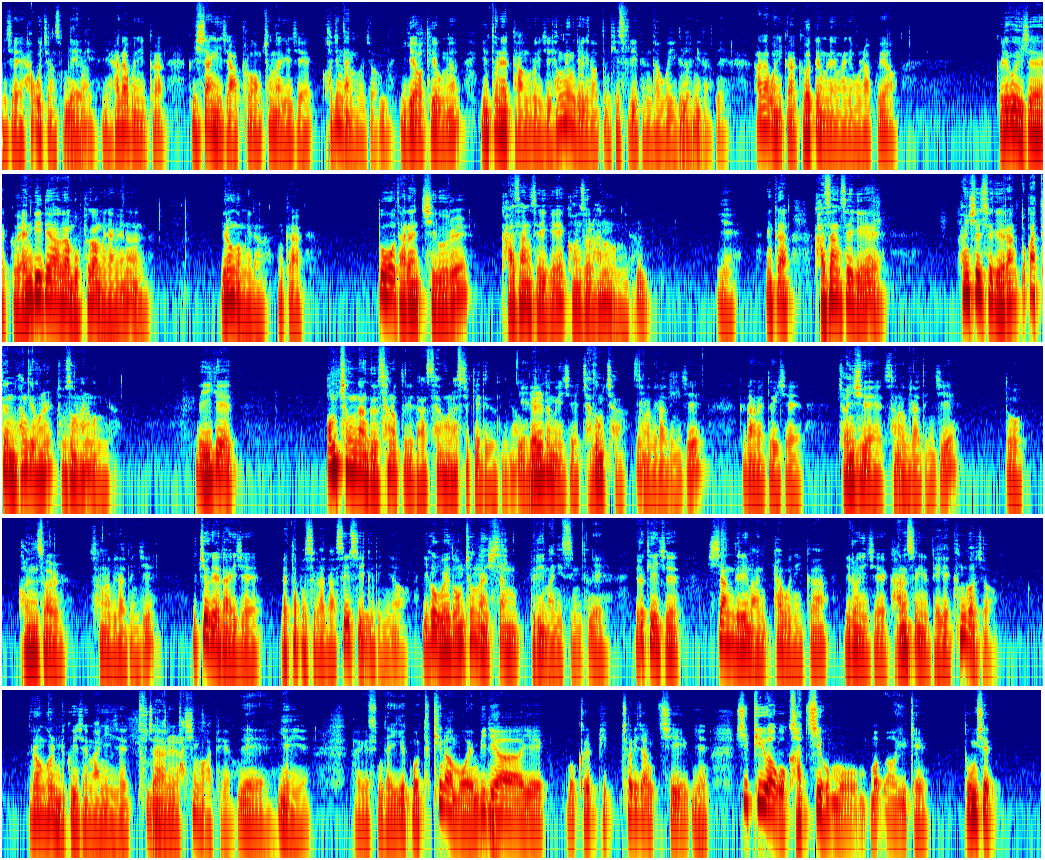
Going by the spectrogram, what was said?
이제 하고 있지 않습니까? 네네. 예, 하다 보니까 그 시장이 이제 앞으로 엄청나게 이제 커진다는 거죠. 음. 이게 어떻게 보면 인터넷 다음으로 이제 혁명적인 어떤 기술이 된다고 얘기를 합니다. 네. 하다 보니까 그것 때문에 많이 올랐고요. 그리고 이제 그 엔비디아가 목표가 뭐냐면은 이런 겁니다. 그러니까 또 다른 지구를 가상 세계에 건설하는 겁니다. 음. 예. 그러니까 가상 세계에 현실 세계랑 똑같은 환경을 조성을 하는 겁니다. 근데 이게 엄청난 그 산업들이 다 사용을 할 수 있게 되거든요. 예. 예를 들면 이제 자동차 산업이라든지 그 다음에 또 이제 전시회 산업이라든지 또 건설 산업이라든지 이쪽에 다 이제 메타버스가 다 쓰일 수 있거든요. 이거 외에도 엄청난 시장들이 많이 있습니다. 네. 이렇게 이제 시장들이 많다 보니까 이런 이제 가능성이 되게 큰 거죠. 그런 걸 믿고 이제 많이 이제 투자를 하신 것 같아요. 네. 예, 예. 알겠습니다. 이게 뭐 특히나 뭐 엔비디아의 뭐 그래픽 처리 장치, 뭐 예. CPU하고 같이 뭐, 뭐 어, 이렇게 동시에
